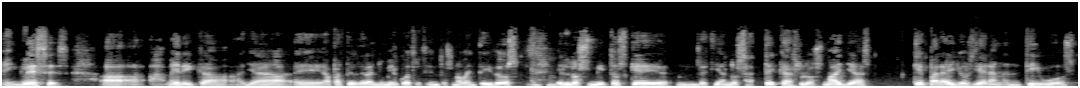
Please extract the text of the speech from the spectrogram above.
e ingleses a, América, allá eh, a partir del año 1492, en los mitos que decían los aztecas, los mayas, que para ellos ya eran antiguos,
